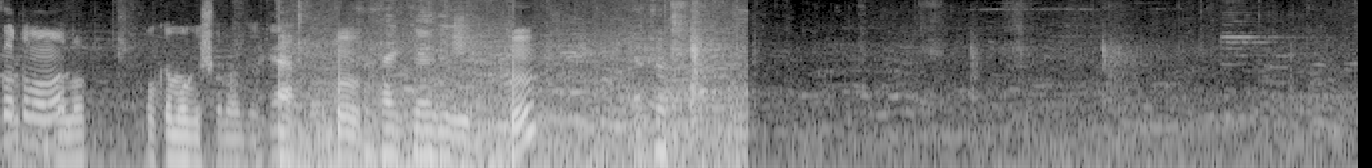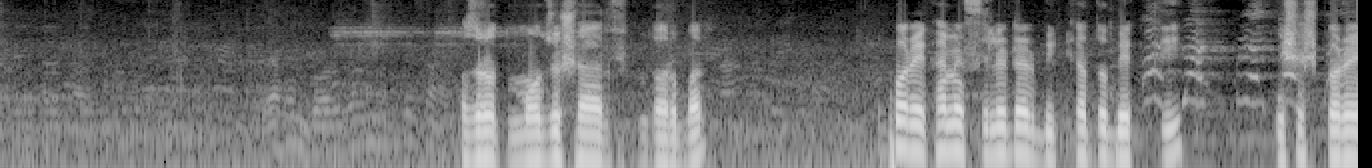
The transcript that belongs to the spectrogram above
প্রতিফলন মুখে মুখে শোনা যায় হুম। কেজি হুম? হজরত মজুসার দরবার। এরপর এখানে সিলেটের বিখ্যাত ব্যক্তি, বিশেষ করে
